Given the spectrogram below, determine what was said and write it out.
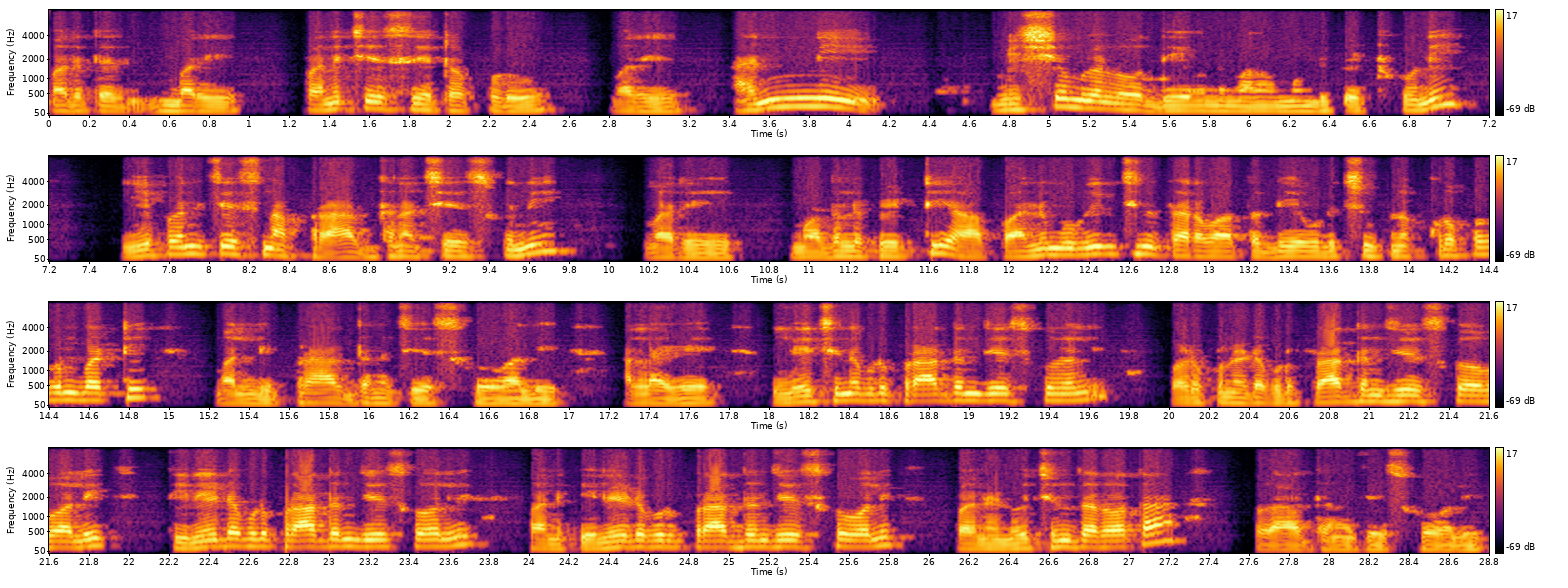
మరి మరి పని చేసేటప్పుడు మరి అన్ని విషయములలో దేవుని మనం ముందు పెట్టుకొని ఏ పని చేసినా ప్రార్థన చేసుకుని మరి మొదలుపెట్టి ఆ పని ముగించిన తర్వాత దేవుడు చూపిన కృపను బట్టి మళ్ళీ ప్రార్థన చేసుకోవాలి. అలాగే లేచినప్పుడు ప్రార్థన చేసుకోవాలి పడుకునేటప్పుడు ప్రార్థన చేసుకోవాలి తినేటప్పుడు ప్రార్థన చేసుకోవాలి పనికి వెళ్ళేటప్పుడు ప్రార్థన చేసుకోవాలి పని వచ్చిన తర్వాత ప్రార్థన చేసుకోవాలి.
